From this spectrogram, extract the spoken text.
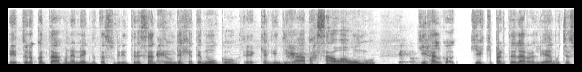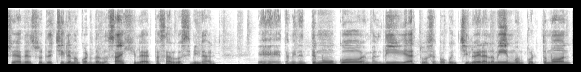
eh, tú nos contabas una anécdota súper interesante de un viaje a Temuco, eh, que alguien llegaba pasado a humo, que es algo que es que parte de la realidad de muchas ciudades del sur de Chile. Me acuerdo en Los Ángeles haber pasado algo similar. Eh, también en Temuco, en Valdivia, estuvo hace poco en Chiloé, era lo mismo, en Puerto Montt,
